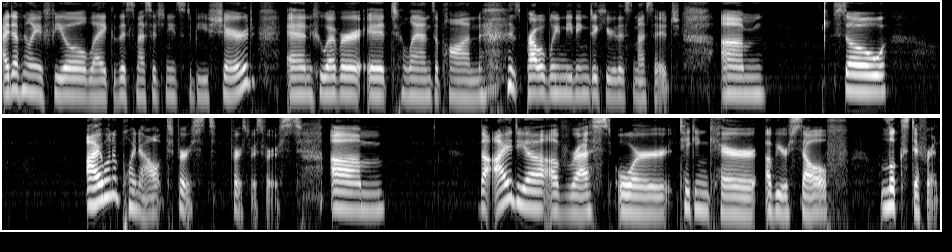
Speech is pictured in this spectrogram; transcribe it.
I definitely feel like this message needs to be shared. And whoever it lands upon is probably needing to hear this message. Um, so I want to point out first, first, first, first. Um, the idea of rest or taking care of yourself looks different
